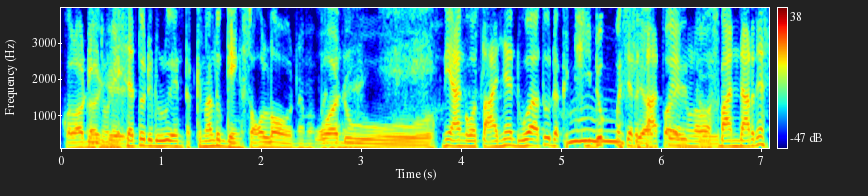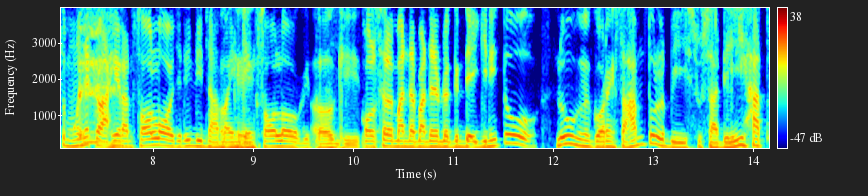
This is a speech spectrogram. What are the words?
Kalau di Oke. Indonesia tuh dulu yang terkenal tuh geng Solo nama. Waduh. Ini anggotanya dua tuh udah keciduk masih ada satu yang itu? lolos. Bandarnya semuanya kelahiran Solo jadi dinamain Oke. geng Solo gitu. Oh gitu. Kalau misalnya bandar-bandar udah gede gini tuh, lu ngegoreng saham tuh lebih susah dilihat.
